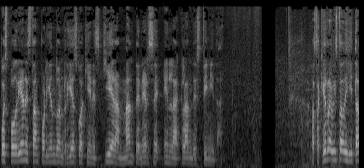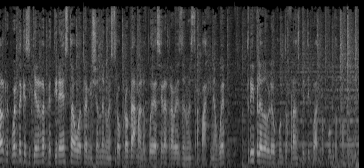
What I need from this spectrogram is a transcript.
pues podrían estar poniendo en riesgo a quienes quieran mantenerse en la clandestinidad. Hasta aquí Revista Digital. Recuerde que si quiere repetir esta u otra emisión de nuestro programa lo puede hacer a través de nuestra página web www.france24.com.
